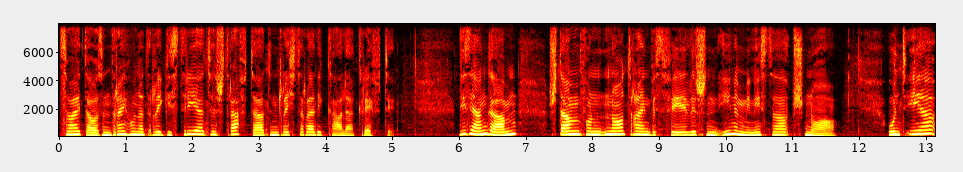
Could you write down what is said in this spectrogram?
2300 registrierte Straftaten rechtsradikaler Kräfte. Diese Angaben stammen von nordrhein-westfälischen Innenminister Schnorr. Und er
